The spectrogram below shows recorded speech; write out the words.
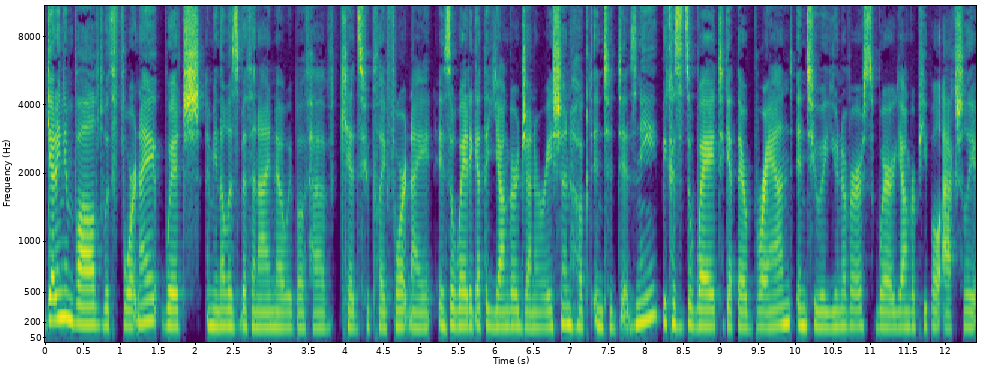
getting involved with Fortnite, which I mean, Elizabeth and I know we both have kids who play Fortnite, is a way to get the younger generation hooked into Disney because it's a way to get their brand into a universe where younger people actually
